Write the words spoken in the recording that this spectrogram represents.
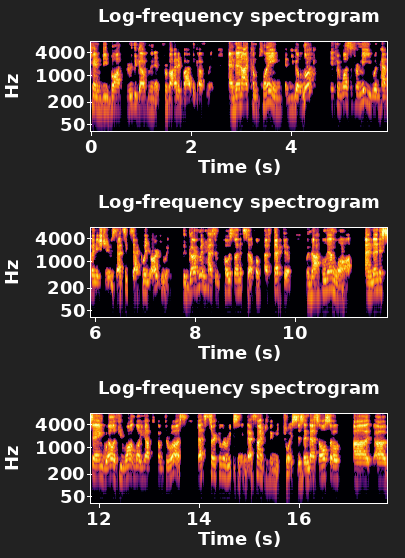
can be bought through the government and provided by the government, and then I complain, and you go, look, if it wasn't for me, you wouldn't have any shoes. That's exactly what you're arguing. The government has imposed on itself an effective monopoly on law, and then is saying, well, if you want law, you have to come through us. That's circular reasoning. That's not giving me choices, and that's also uh, uh,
